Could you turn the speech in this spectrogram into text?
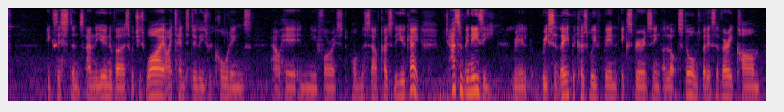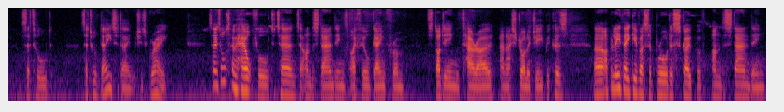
existence and the universe, which is why I tend to do these recordings out here in the New Forest on the south coast of the UK, which hasn't been easy re- recently because we've been experiencing a lot of storms, but it's a very calm, settled, settled day today, which is great. So it's also helpful to turn to understandings I feel gained from studying the tarot and astrology because uh, I believe they give us a broader scope of understanding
